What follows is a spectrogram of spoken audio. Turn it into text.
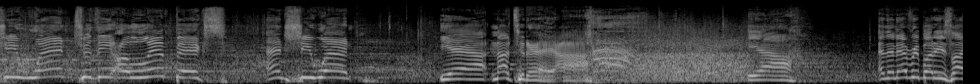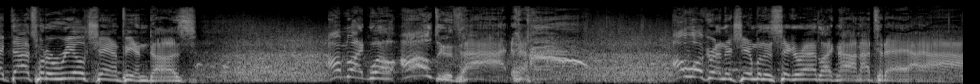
She went to the Olympics and she went, yeah, not today. Uh, yeah. And then everybody's like, that's what a real champion does. I'm like, well, I'll do that. I'll walk around the gym with a cigarette, like, nah, not today. Uh,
